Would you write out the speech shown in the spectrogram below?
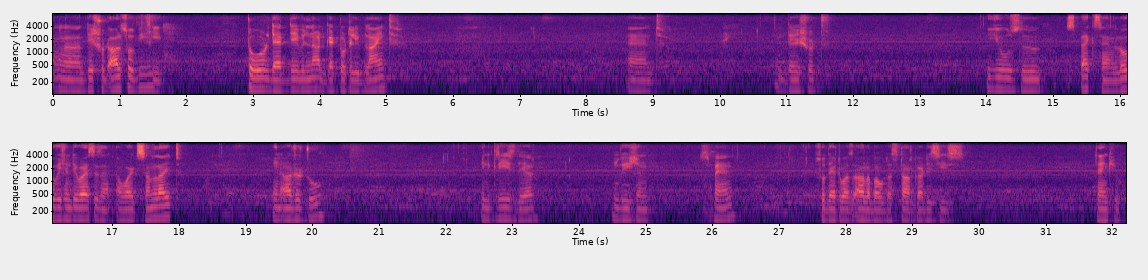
uh, they should also be told that they will not get totally blind. And they should use specs and low vision devices and avoid sunlight in order to increase their vision span. So that was all about the stargardt disease. Thank you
